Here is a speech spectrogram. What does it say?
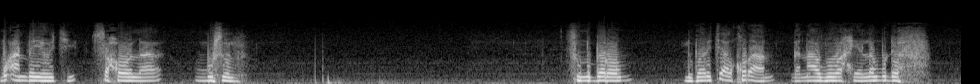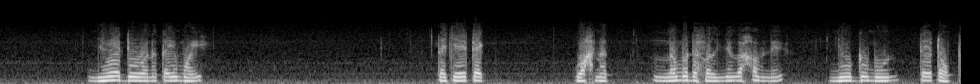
mu ànd yow ci saxoo laa musal. Sunu boroom lu bari ci alquran gannaaw bu waxee la mu def ñu weddi woon a kay mooy da cay teg wax nag la mu defal ñi nga xam ne ñoo gëmoon tey topp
